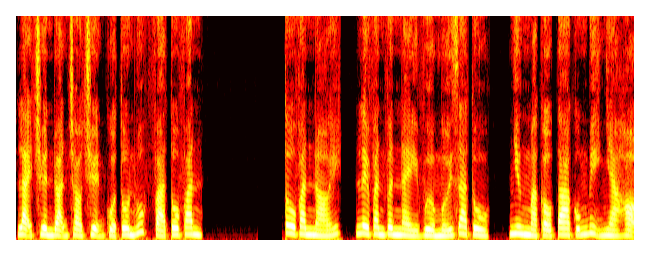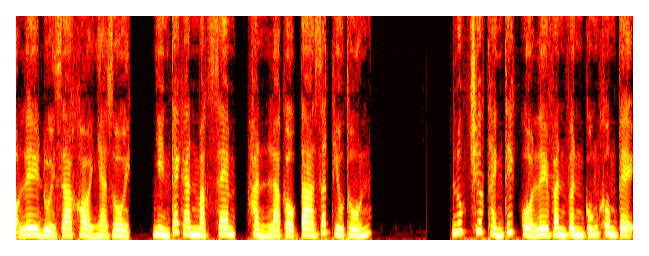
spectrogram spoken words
lại truyền đoạn trò chuyện của Tôn Húc và Tô Văn. Tô Văn nói, Lê Văn Vân này vừa mới ra tù, nhưng mà cậu ta cũng bị nhà họ Lê đuổi ra khỏi nhà rồi, nhìn cách ăn mặc xem, hẳn là cậu ta rất thiếu thốn. Lúc trước thành tích của Lê Văn Vân cũng không tệ,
